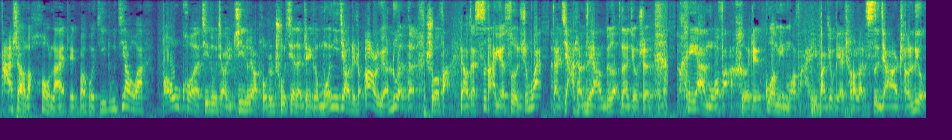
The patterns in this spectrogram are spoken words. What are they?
搭上了后来这个包括基督教啊，包括基督教与基督教同时出现的这个摩尼教这种二元论的说法，然后在四大元素之外再加上两个，那就是黑暗魔法和这个光明魔法，一般就变成了四加二乘六。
